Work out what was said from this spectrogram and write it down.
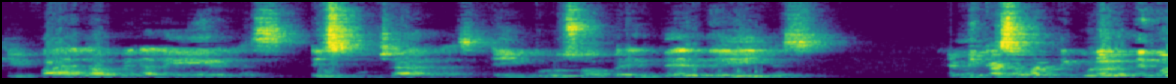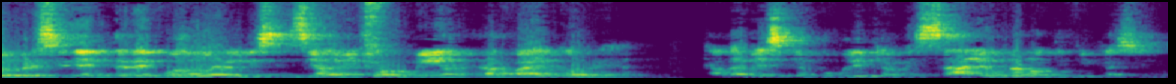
que vale la pena leerlas, escucharlas e incluso aprender de ellas en mi caso particular tengo el presidente de Ecuador, el licenciado en Economía, Rafael Correa. cada vez que publica me sale una notificación.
